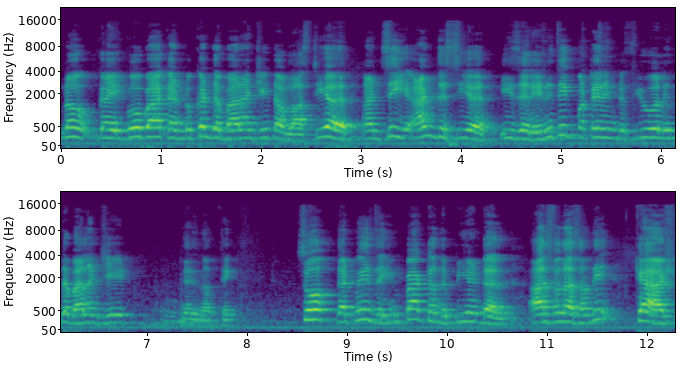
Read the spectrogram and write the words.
Now, guys, go back and look at the balance sheet of last year and see, and this year, is there anything pertaining to fuel in the balance sheet? There is nothing. So that means the impact on the P and L as well as on the cash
